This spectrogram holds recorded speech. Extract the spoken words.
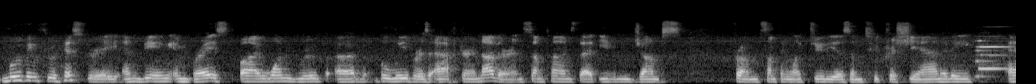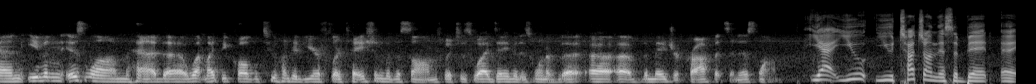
moving through history and being embraced by one group of believers after another, and sometimes that even jumps from something like Judaism to Christianity. And even Islam had uh, what might be called the 200 year flirtation with the Psalms, which is why David is one of the, uh, of the major prophets in Islam yeah, you you touch on this a bit. Uh,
